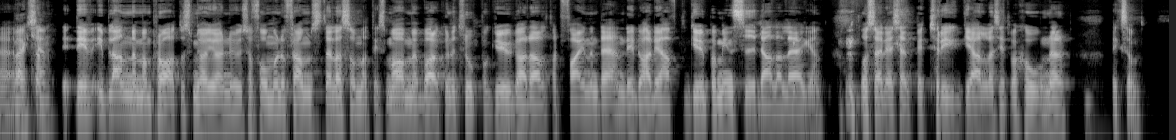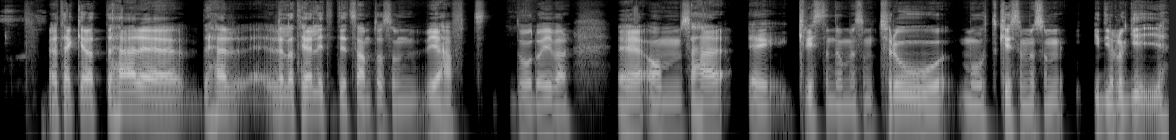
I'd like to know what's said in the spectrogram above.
Eh, verkligen. det, det, ibland när man pratar som jag gör nu så får man det framställa som att liksom, ah, jag bara kunde tro på Gud då hade allt varit fine and dandy. Då hade jag haft Gud på min sida i alla lägen. Och så hade jag känt mig trygg i alla situationer. Liksom. Jag tänker att det här, är- det här relaterar lite till ett samtal som vi har haft då och då Ivar, eh, om så här eh, kristendomen som tro mot kristendomen som ideologi.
